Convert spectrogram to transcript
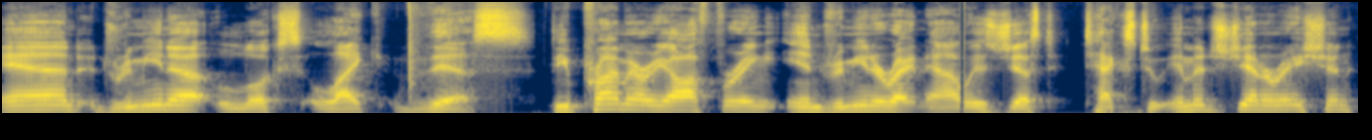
and Dreamina looks like this. The primary offering in Dreamina right now is just text to image generation,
